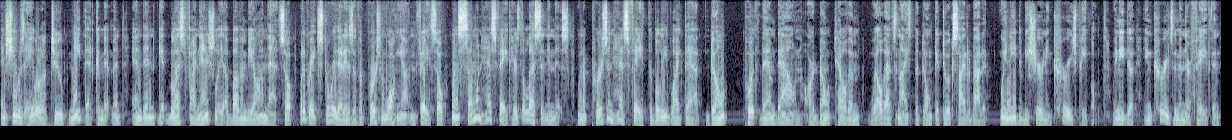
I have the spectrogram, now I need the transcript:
And she was able to meet that commitment and then get blessed financially above and beyond that. So, what a great story that is of a person walking out in faith. So, when someone has faith, here's the lesson in this when a person has faith to believe like that, don't put them down or don't tell them, well, that's nice, but don't get too excited about it we need to be sure and encourage people. We need to encourage them in their faith and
